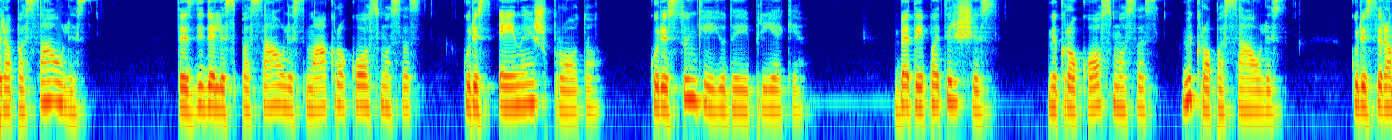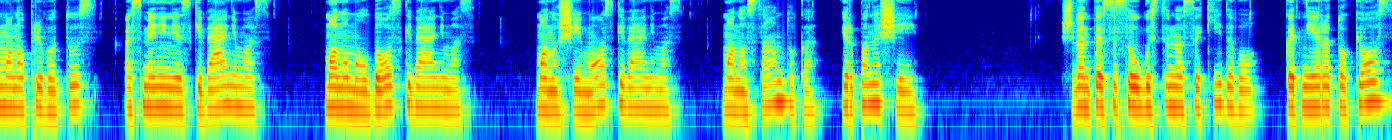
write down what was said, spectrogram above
yra pasaulis? Tas didelis pasaulis makrokosmosas, kuris eina iš proto, kuris sunkiai juda į priekį. Bet taip pat ir šis mikrokosmosas, mikropasaulis, kuris yra mano privatus, asmeninis gyvenimas, mano maldos gyvenimas, mano šeimos gyvenimas, mano santoka ir panašiai. Šventasis Augustinas sakydavo, kad nėra tokios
